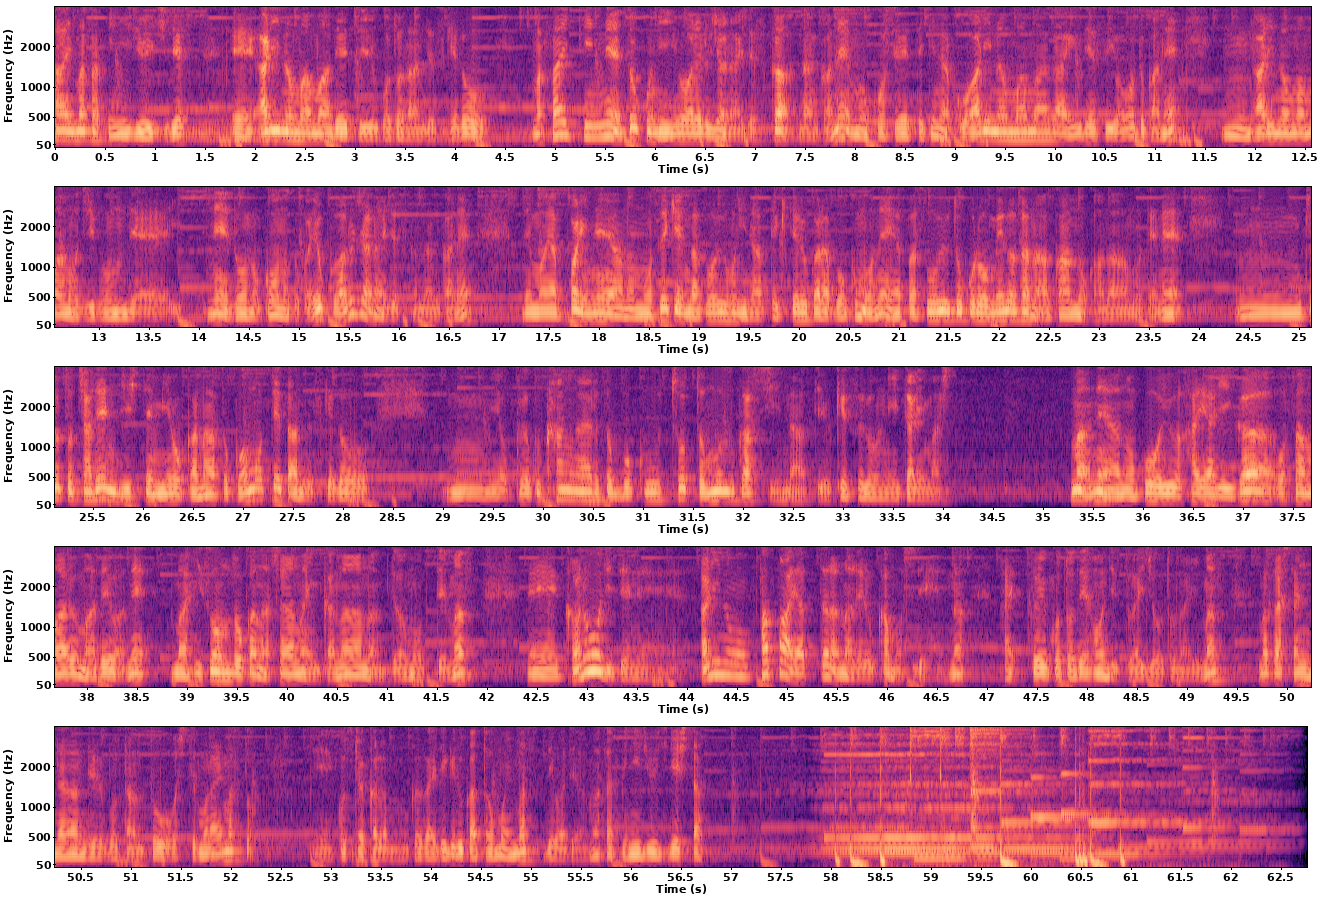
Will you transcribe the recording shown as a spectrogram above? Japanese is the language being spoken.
はい、まさぴ21です、えー、ありのままでっていうことなんですけど、まあ、最近ね特に言われるじゃないですか。なんかねもう個性的なこうありのままがいいですよとかね、うん、ありのままの自分でねどうのこうのとかよくあるじゃないですかなんかね。でもやっぱりねあのもう世間がそういう風になってきてるから僕もねやっぱそういうところを目指さなあかんのかな思ってね。うんちょっとチャレンジしてみようかなとか思ってたんですけどうんよくよく考えると僕ちょっと難しいなっていう結論に至りました。まあねあのこういう流行りが収まるまではねまあ潜んどかなしゃあないんかななんて思ってます。えー、かろうじてねアリのパパやったらなれるかもしれへんな。はい、ということで本日は以上となります。また下に並んでるボタン等を押してもらいますと、えー、こちらからもお伺いできるかと思います。ではではまさぴ21でした。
